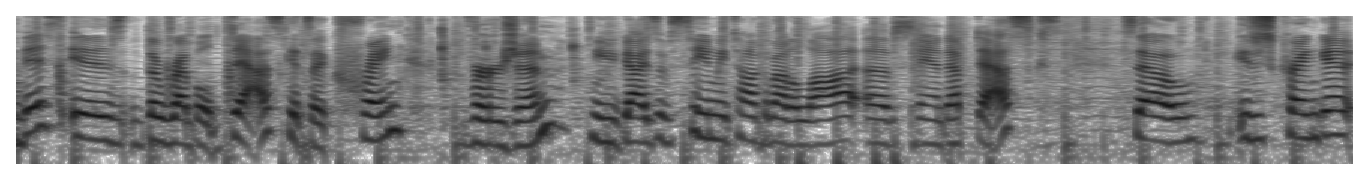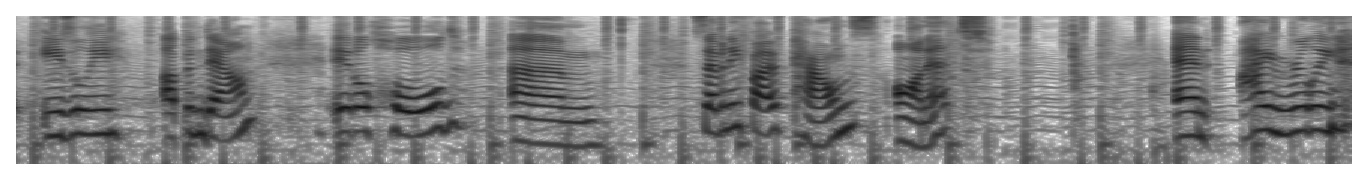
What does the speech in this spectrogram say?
This is the Rebel desk. It's a crank version. You guys have seen me talk about a lot of stand-up desks. So you just crank it easily up and down. It'll hold um, 75 pounds on it. And I really,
